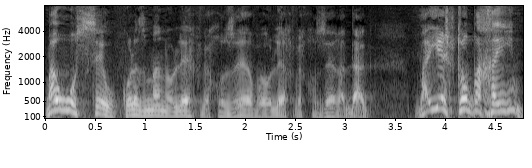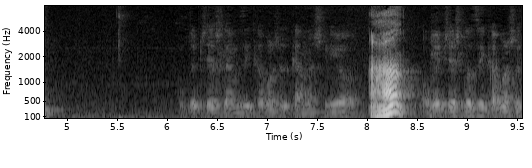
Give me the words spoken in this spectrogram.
מה הוא עושה? הוא כל הזמן הולך וחוזר והולך וחוזר, הדג. מה יש לו בחיים? אומרים שיש להם זיכרון של כמה שניות. אה? אומרים שיש לו זיכרון של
